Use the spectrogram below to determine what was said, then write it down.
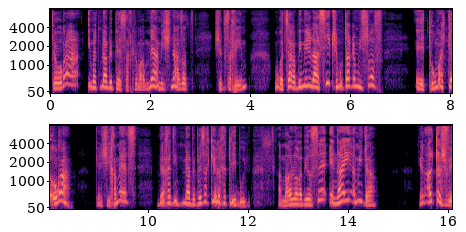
טהורה עם הטמעה בפסח. כלומר, מהמשנה הזאת של פסחים, הוא רצה רבי מאיר להסיק שמותר גם לשרוף אה, תרומה טהורה, כן, שהיא חמץ, ביחד עם טמאה בפסח כי היא הולכת לאיבוד. אמר לו רבי יוסי, עיניי עמידה, כן, אל תשווה.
